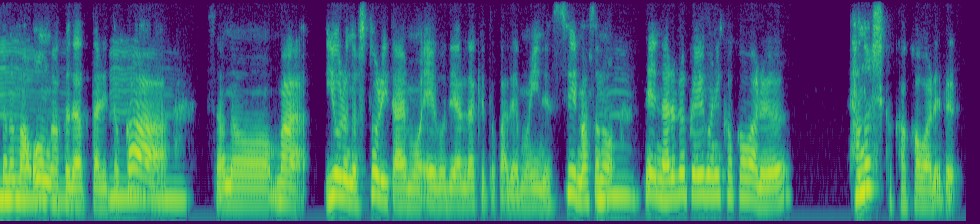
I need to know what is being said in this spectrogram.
その、まあ、音楽だったりとか、その、まあ、夜のストーリータイムを英語でやるだけとかでもいいですし、まあ、その、ね、なるべく英語に関わる、楽しく関われる。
